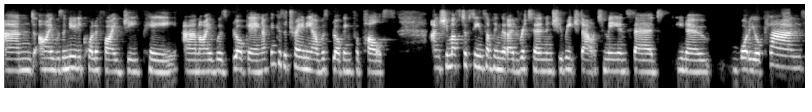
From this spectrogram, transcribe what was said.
and I was a newly qualified GP and I was blogging. I think as a trainee I was blogging for Pulse and she must have seen something that I'd written and she reached out to me and said, you know, what are your plans?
